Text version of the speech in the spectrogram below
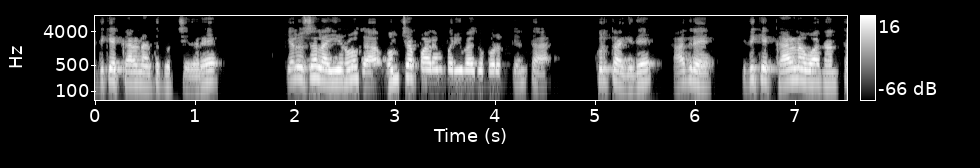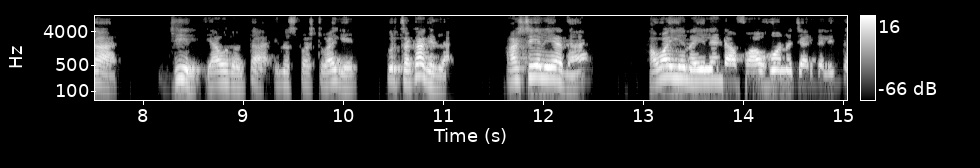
ಇದಕ್ಕೆ ಕಾರಣ ಅಂತ ಗುರುತಿಸಿದ್ದಾರೆ. ಕೆಲವು ಸಲ ಈ ರೋಗ ವಂಶ ಪಾರಂಪರ್ಯವಾಗಿ ಬರುತ್ತೆ ಅಂತ ಗುರುತಾಗಿದೆ. ಆದರೆ ಇದಕ್ಕೆ ಕಾರಣವಾದಂಥ ಜೀನ್ ಯಾವುದು ಅಂತ ಇನ್ನು ಸ್ಪಷ್ಟವಾಗಿ ಗುರುತಕ್ಕಾಗಿಲ್ಲ ಆಸ್ಟ್ರೇಲಿಯಾದ ಹವಾಯಿಯನ್ ಐಲ್ಯಾಂಡ್ ಆಫ್ ಆಹು ಅನ್ನೋ ಜಾಗದಲ್ಲಿದ್ದ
